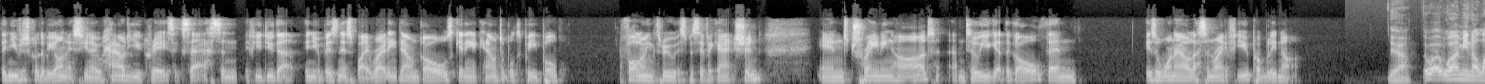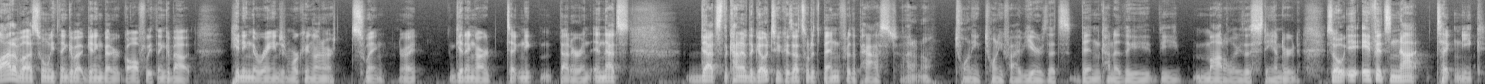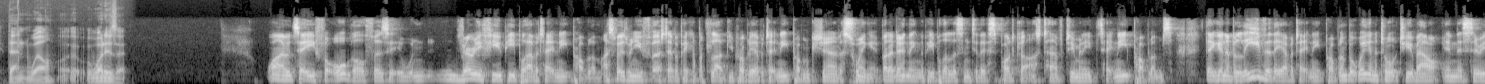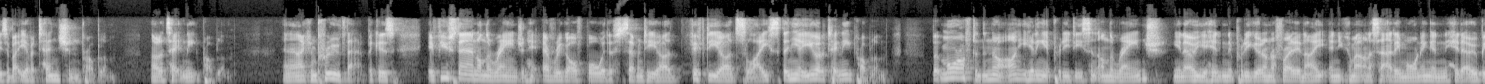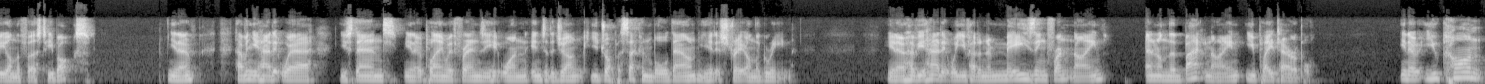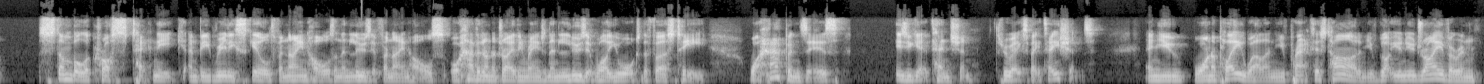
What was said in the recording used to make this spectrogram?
then you've just got to be honest. You know, how do you create success? And if you do that in your business by writing down goals, getting accountable to people, following through with specific action, and training hard until you get the goal, then is a one hour lesson right for you? Probably not. Yeah. Well, well, I mean, a lot of us, when we think about getting better at golf, we think about hitting the range and working on our swing, right? getting our technique better and and that's that's the kind of the go-to because that's what it's been for the past i don't know 20 25 years that's been kind of the the model or the standard so if it's not technique then will uh, what is it well, I would say for all golfers, it very few people have a technique problem. I suppose when you first ever pick up a club, you probably have a technique problem because you know how to swing it. But I don't think the people that listen to this podcast have too many technique problems. They're going to believe that they have a technique problem, but we're going to talk to you about in this series about you have a tension problem. not a technique problem. And I can prove that because if you stand on the range and hit every golf ball with a 70 yard, 50 yard slice, then yeah, you got a technique problem. But more often than not, aren't you hitting it pretty decent on the range? You know, you're hitting it pretty good on a Friday night and you come out on a Saturday morning and hit OB on the first tee box. You know, haven't you had it where you stand, you know, playing with friends, you hit one into the junk, you drop a second ball down, you hit it straight on the green? You know, have you had it where you've had an amazing front nine and on the back nine you play terrible? You know, you can't stumble across technique and be really skilled for nine holes and then lose it for nine holes, or have it on a driving range and then lose it while you walk to the first tee. What happens is, is you get tension through expectations, and you want to play well, and you've practiced hard, and you've got your new driver, and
